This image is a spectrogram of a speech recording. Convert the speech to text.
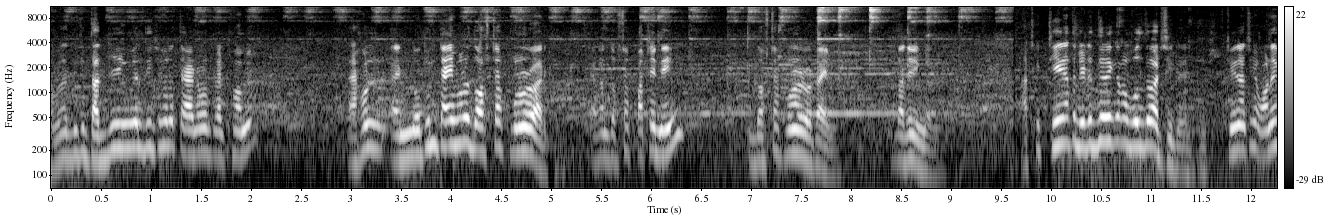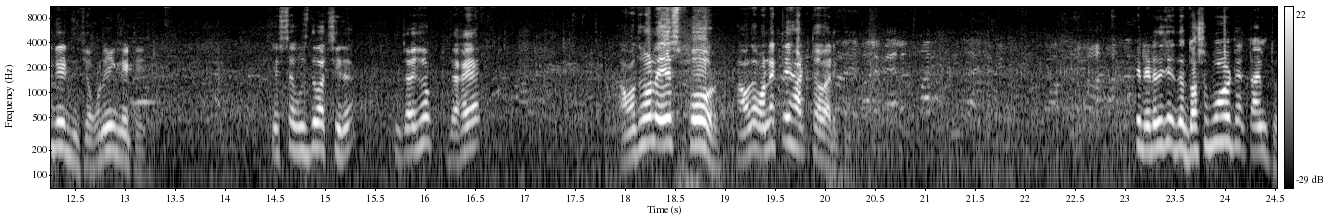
আমাদের দিকে দার্জিলিং মেল দিয়েছে হলো তেরো নম্বর প্ল্যাটফর্মে এখন নতুন টাইম হলো দশটা পনেরো আর কি। এখন দশটা পাঁচে নেই, দশটা পনেরো টাইম দার্জিলিং মেল। আজকে ট্রেন এত লেটে দিয়ে কেন বলতে পারছি না? আর কি ট্রেন আজকে অনেক লেট দিচ্ছে অনেক লেটে কেসটা বুঝতে পারছি না। যাই হোক, দেখা যাক। আমাদের হলো এস ফোর আমাদের অনেকটাই হাঁটতে হবে আর কি। লেটে দিচ্ছে দশটা পনেরো টাইম তো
